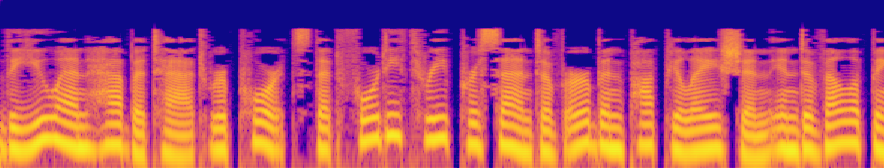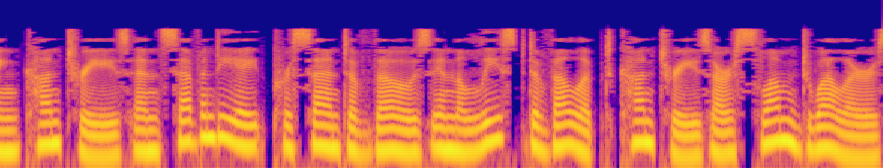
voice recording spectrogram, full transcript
The UN Habitat reports that 43% of urban population in developing countries and 78% of those in the least developed countries are slum dwellers.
